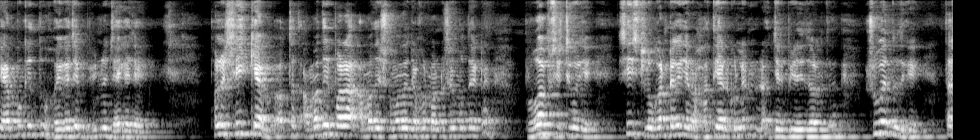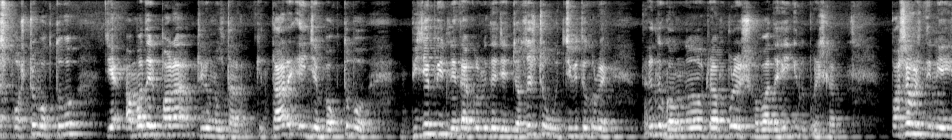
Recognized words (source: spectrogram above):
ক্যাম্পও কিন্তু হয়ে গেছে বিভিন্ন জায়গায় জায়গায়। ফলে সেই ক্যাম্প, অর্থাৎ আমাদের পাড়া, আমাদের সমাধান যখন মানুষের মধ্যে একটা প্রভাব সৃষ্টি করেছে, সেই স্লোগানটাকে যেন হাতিয়ার করলেন রাজ্যের বিরোধী দলনেতা শুভেন্দু দিকে তার স্পষ্ট বক্তব্য যে আমাদের পাড়া তৃণমূল তারা। কিন্তু তার এই যে বক্তব্য, বিজেপির নেতাকর্মীদের যে যথেষ্ট উজ্জীবিত করবে, তা কিন্তু গঙ্গারামপুরের সভা দেখেই কিন্তু পরিষ্কার। পাশাপাশি তিনি এই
